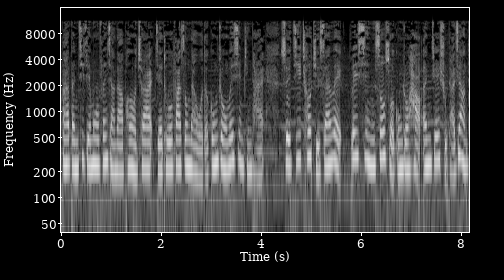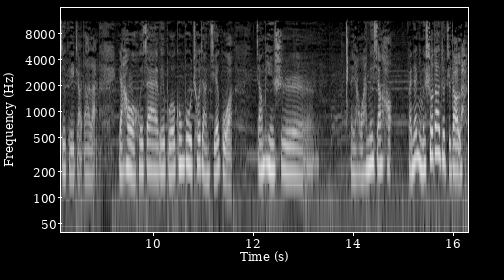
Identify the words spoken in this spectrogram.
把本期节目分享到朋友圈，截图发送到我的公众微信平台，随机抽取三位，微信搜索公众号 “nj 薯条酱”就可以找到了，然后我会在微博公布抽奖结果，奖品是。哎呀，我还没想好，反正你们收到就知道了。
